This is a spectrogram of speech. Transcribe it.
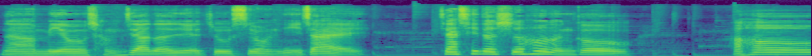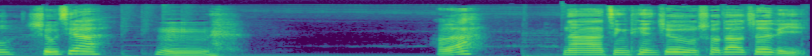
那没有长假的，也就希望你在假期的时候能够好好休假，嗯，好啦，那今天就说到这里，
